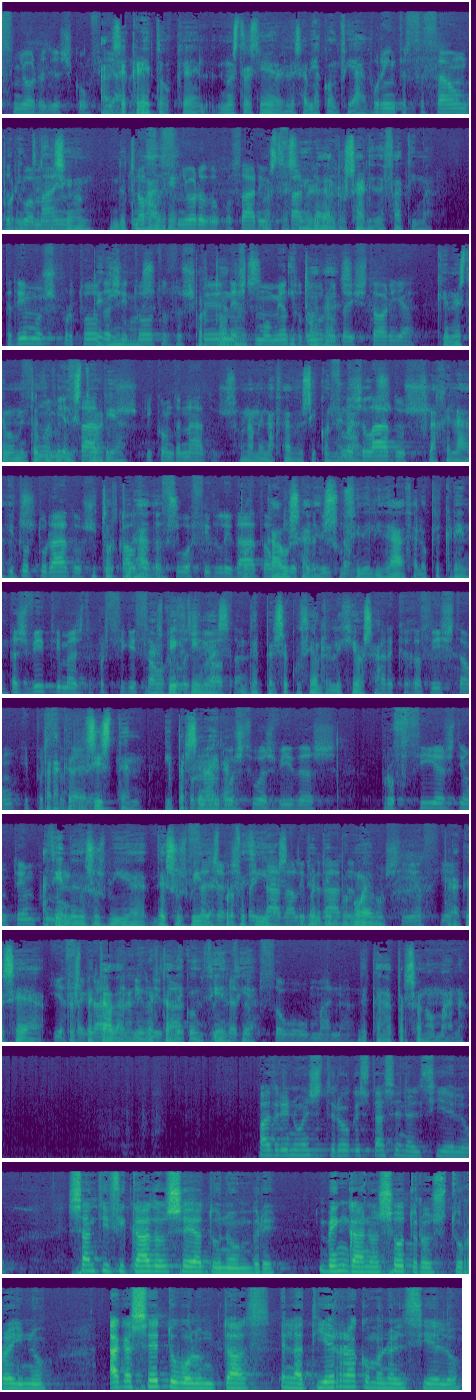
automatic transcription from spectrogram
al secreto que Nuestra Señora les había confiado. Por intercesión de tu Madre, Nuestra Señora del Rosario de Fátima, pedimos por todas Pedimos todos os por que todas neste momento duro todas da história que en este momento duro de historia son amenazados y condenados, flagelados e torturados y por causa da torturados por causa de su fidelidad a lo que creen, de las víctimas religiosa de persecución religiosa, para que resisten y tornando haciendo de sus, vía- de sus vidas profecías de un tiempo nuevo, para que sea e respetada la libertad de conciencia de cada persona humana. Padre nuestro que estás en el cielo, santificado sea tu nombre, venga a nosotros tu reino, hágase tu voluntad en la tierra como en el cielo.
